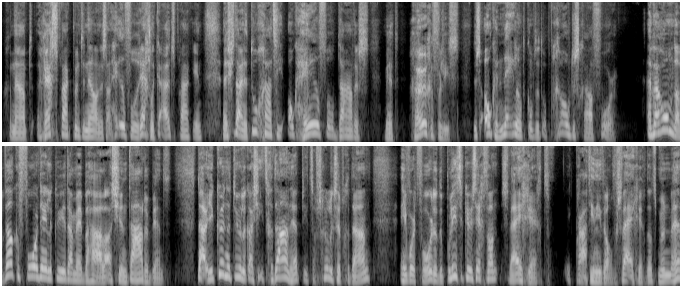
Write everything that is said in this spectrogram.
genaamd rechtspraak.nl en er staan heel veel rechtelijke uitspraken in. En als je daar naartoe gaat, zie je ook heel veel daders met geheugenverlies. Dus ook in Nederland komt het op grote schaal voor. En waarom dan? Welke voordelen kun je daarmee behalen als je een dader bent? Nou, je kunt natuurlijk als je iets gedaan hebt, iets afschuwelijks hebt gedaan, en je wordt verhoord door de politie, kun je zeggen van zwijgrecht. Ik praat hier niet over zwijgrecht. Dat, is mijn, hè?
